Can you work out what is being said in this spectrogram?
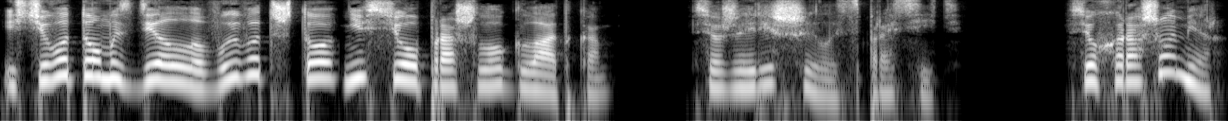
Из чего Тома сделала вывод, что не все прошло гладко. Все же решилась спросить. «Все хорошо, Мир?»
